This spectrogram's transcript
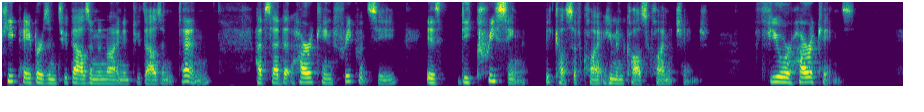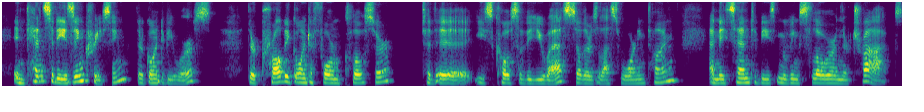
key papers in 2009 and 2010 have said that hurricane frequency is decreasing because of human caused climate change. Fewer hurricanes. Intensity is increasing, they're going to be worse. They're probably going to form closer to the east coast of the US, so there's less warning time, and they tend to be moving slower in their tracks,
